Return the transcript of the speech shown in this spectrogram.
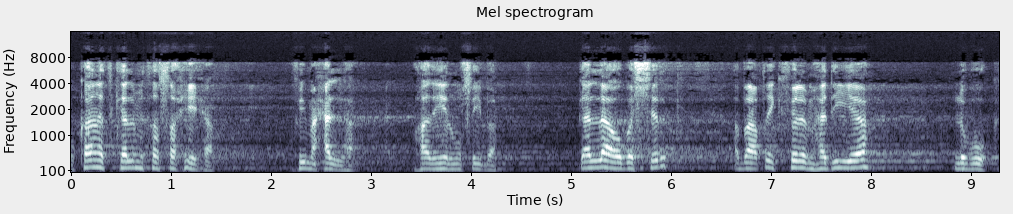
وكانت كلمته صحيحة في محلها وهذه هي المصيبة. قال لا أبشرك أبعطيك فيلم هدية لبوك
